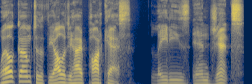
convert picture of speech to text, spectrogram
Welcome to the Theology High podcast, ladies and gents.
